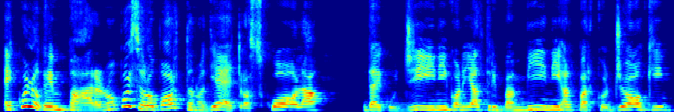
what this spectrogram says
e quello che imparano poi se lo portano dietro a scuola, dai cugini, con gli altri bambini, al parco giochi.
